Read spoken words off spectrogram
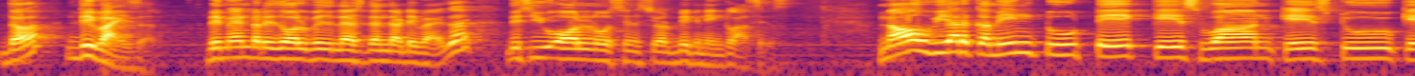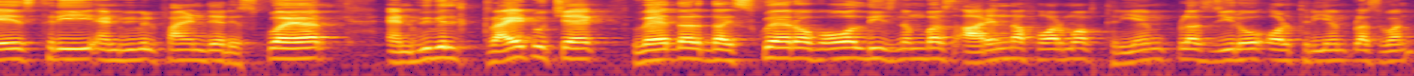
the divisor. Remainder is always less than the divisor. This you all know since your beginning classes. Now we are coming to take case 1, case 2, case 3 and we will find their square and we will try to check whether the square of all these numbers are in the form of 3m plus 0 or 3m plus 1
